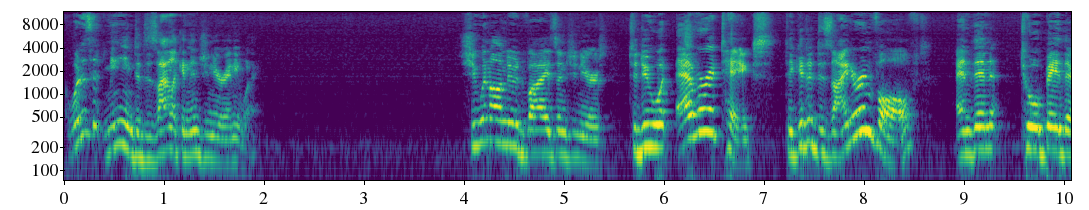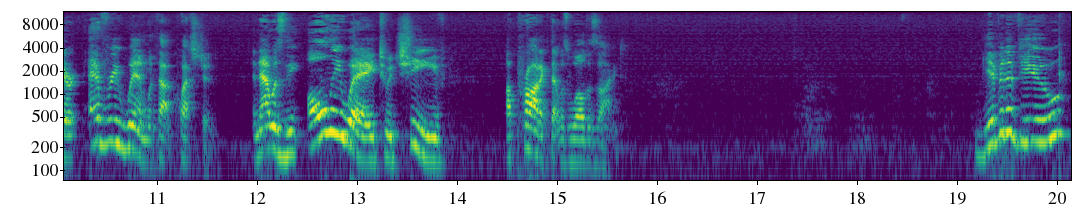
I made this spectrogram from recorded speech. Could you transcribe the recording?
What does it mean to design like an engineer anyway? She went on to advise engineers to do whatever it takes to get a designer involved and then to obey their every whim without question. And that was the only way to achieve a product that was well designed. Given a view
